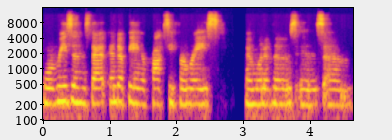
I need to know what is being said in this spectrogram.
for reasons that end up being a proxy for race. And one of those is, um,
